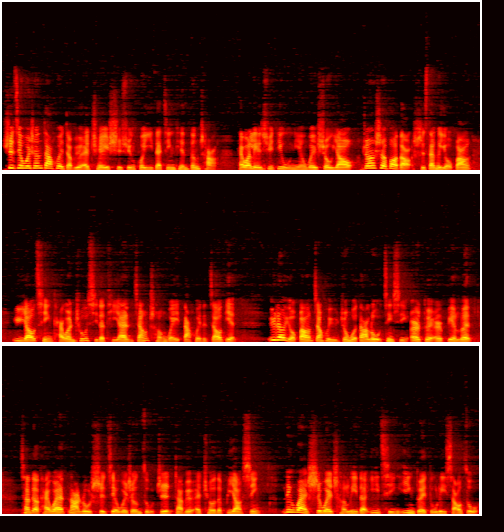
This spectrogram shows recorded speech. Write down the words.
世界卫生大会 （WHA） 视讯会议在今天登场，台湾连续第五年未受邀。中央社报道，十三个友邦欲邀请台湾出席的提案将成为大会的焦点。预料友邦将会与中国大陆进行二对二辩论，强调台湾纳入世界卫生组织 （WHO） 的必要性。另外，世卫成立的疫情应对独立小组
